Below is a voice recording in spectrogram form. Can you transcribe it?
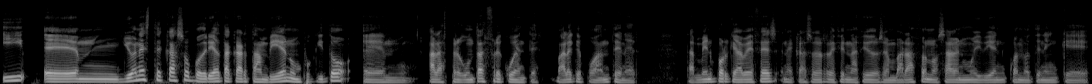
Y em, yo en este caso podría atacar también un poquito em, a las preguntas frecuentes, ¿vale? Que puedan tener. También porque a veces, en el caso de recién nacidos de embarazo, no saben muy bien cuándo tienen que,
